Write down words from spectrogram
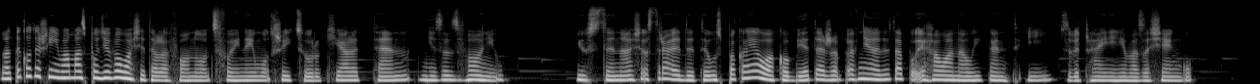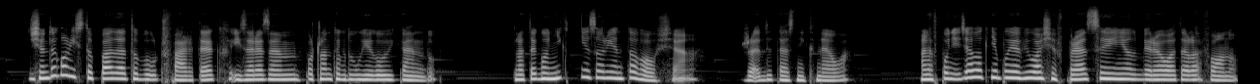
Dlatego też jej mama spodziewała się telefonu od swojej najmłodszej córki, ale ten nie zadzwonił. Justyna, siostra Edyty, uspokajała kobietę, że pewnie Edyta pojechała na weekend i zwyczajnie nie ma zasięgu. 10 listopada to był czwartek i zarazem początek długiego weekendu. Dlatego nikt nie zorientował się, że Edyta zniknęła ale w poniedziałek nie pojawiła się w pracy i nie odbierała telefonu.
